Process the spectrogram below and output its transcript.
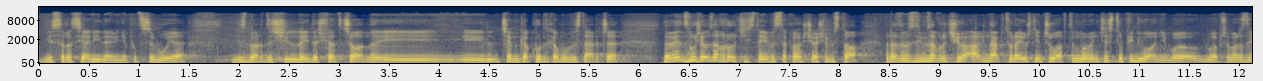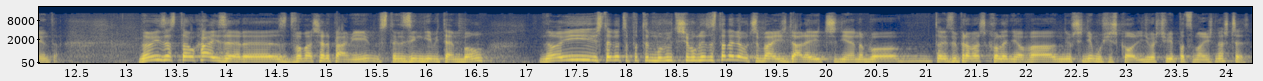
jest Rosjaninem i nie potrzebuje. Jest bardzo silny i doświadczony i, i cienka kurtka mu wystarczy. No więc musiał zawrócić z tej wysokości 800. Razem z nim zawróciła Agna, która już nie czuła w tym momencie stóp i dłoni, bo była przemarznięta. No i został Heiser e, z dwoma szerpami, z Tenzingiem i Tembą. No i z tego, co potem mówił, to się w ogóle zastanawiał, czy ma iść dalej, czy nie, no bo to jest wyprawa szkoleniowa, on już się nie musi szkolić, właściwie po co ma iść na szczyt.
